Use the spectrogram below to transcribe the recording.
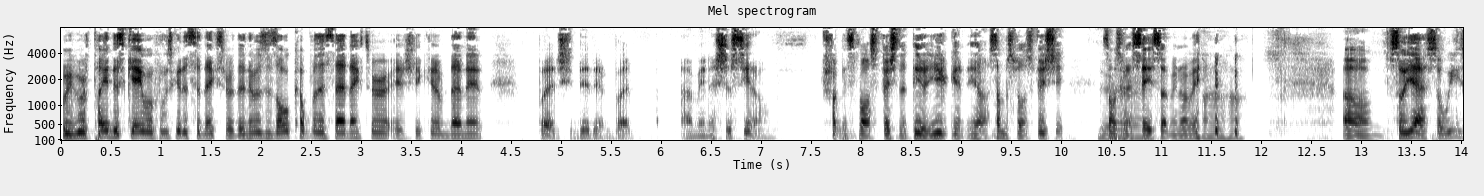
we were playing this game of who's gonna sit next to her. Then there was this old couple that sat next to her and she could have done it, but she didn't. But I mean it's just you know fucking smells fish in the theater. You can you know something smells fishy. Someone's gonna say something. You know what I mean? Uh-huh. Um, so yeah, so we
